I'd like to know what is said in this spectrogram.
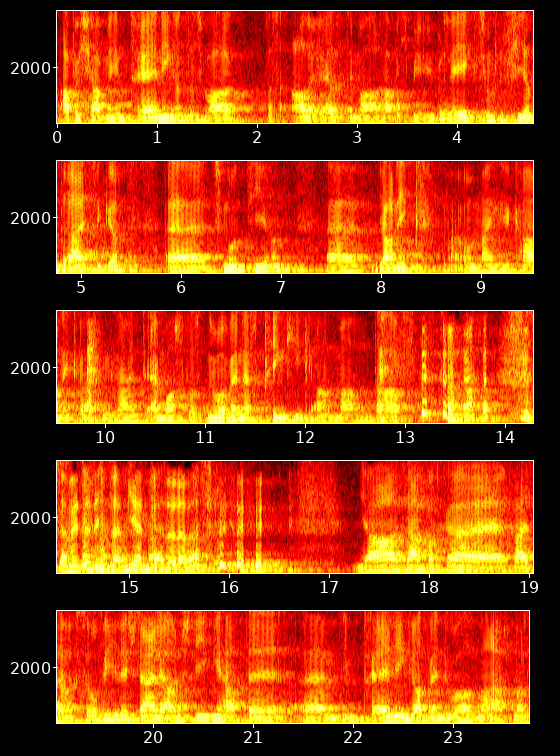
Aber ich habe im Training, und das war das allererste Mal habe ich mir überlegt, so einen 34er äh, zu montieren. Äh, Janik und mein Mechaniker hatten gesagt, er macht das nur, wenn er es pinkig anmalen darf. Damit er dich blamieren kann, oder was? Ja, es ist einfach, äh, weil es einfach so viele steile Anstiege hatte ähm, im Training, gerade wenn du halt mal auch mal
